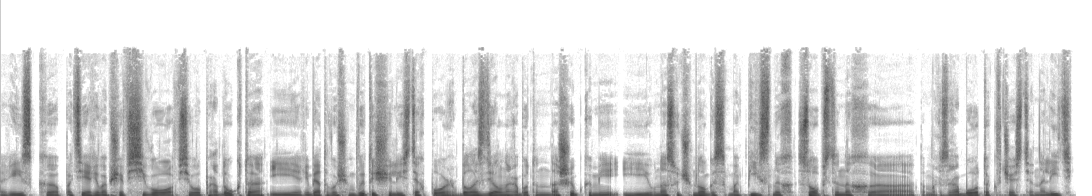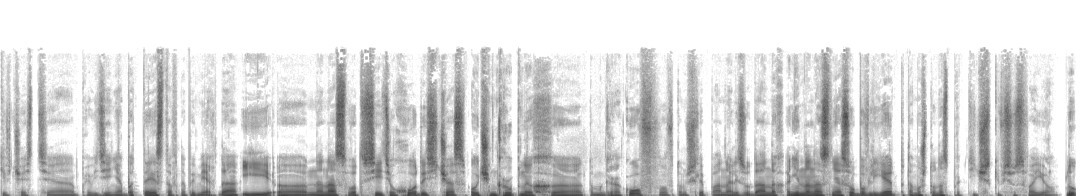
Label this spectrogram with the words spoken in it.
риск потери вообще всего, всего продукта, и ребята, в общем, вытащили, и с тех пор была сделана работа над ошибками, и у нас очень много самописных, собственных э, там, разработок в части аналитики, в части э, проведения АБ-тестов, например, да, и э, на нас вот все эти уходы сейчас очень крупных э, там игроков, в том числе по анализу данных, они на нас не особо влияют, потому что у нас практически все свое. Ну,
